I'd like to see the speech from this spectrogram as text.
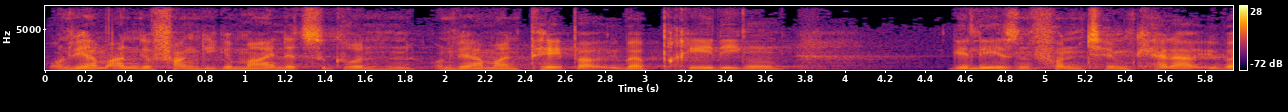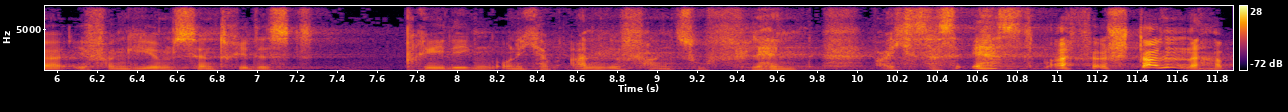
und wir haben angefangen, die Gemeinde zu gründen und wir haben ein Paper über Predigen gelesen von Tim Keller über evangeliumszentriertes Predigen und ich habe angefangen zu flennen, weil ich es das erste Mal verstanden habe.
